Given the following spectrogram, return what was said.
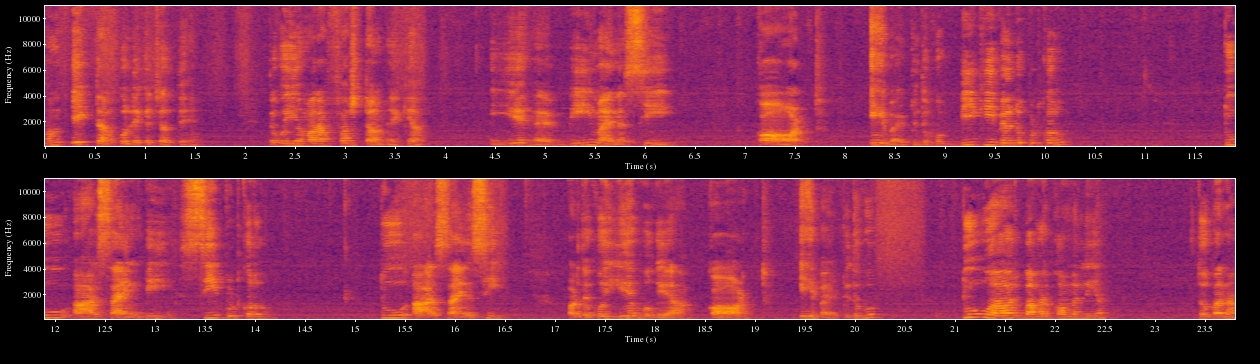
हम एक टर्म को लेके चलते हैं। देखो, ये हमारा फ़र्स्ट टर्म है क्या? ये है B minus C cot A by two देखो बी की वैल्यू पुट करो। Two R sine B C put करो। टू आर साइन सी और देखो ये हो गया कॉट ए बाई टू देखो टू आर बाहर कॉमन लिया तो बना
